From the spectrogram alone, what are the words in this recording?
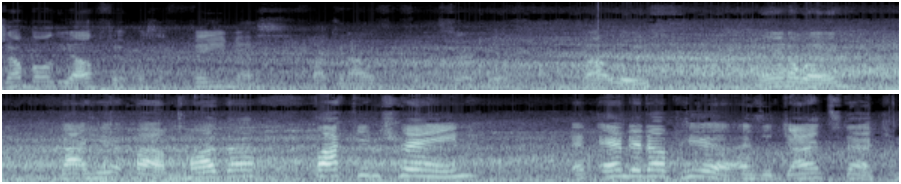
Jumbo the elephant was a famous fucking elephant from the circus. Got loose, ran away, got hit by a motherfucking train, and ended up here as a giant statue.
